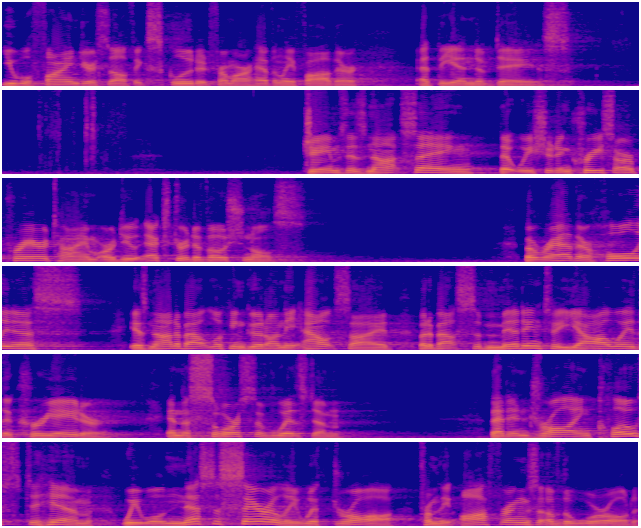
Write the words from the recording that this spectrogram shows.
You will find yourself excluded from our Heavenly Father at the end of days. James is not saying that we should increase our prayer time or do extra devotionals, but rather, holiness is not about looking good on the outside, but about submitting to Yahweh, the Creator and the source of wisdom. That in drawing close to Him, we will necessarily withdraw from the offerings of the world,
